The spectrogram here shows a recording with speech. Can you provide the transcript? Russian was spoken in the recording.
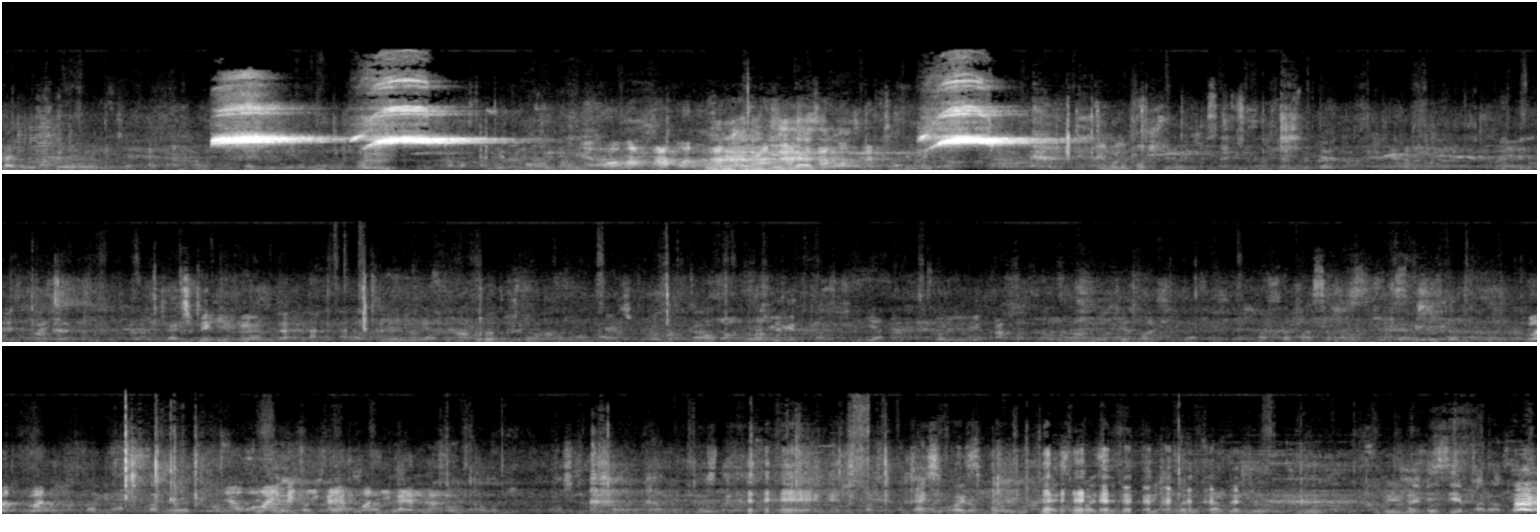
Kaçmak iyi falan. Bölge git. Ya. Bölge git. Masa masa. Good good. Ya, olay mı? Yıkayak mı? Yıkayak mı? Aí você pode, aí você pode ser aí, de bancada. Aí você é parado. Hey!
